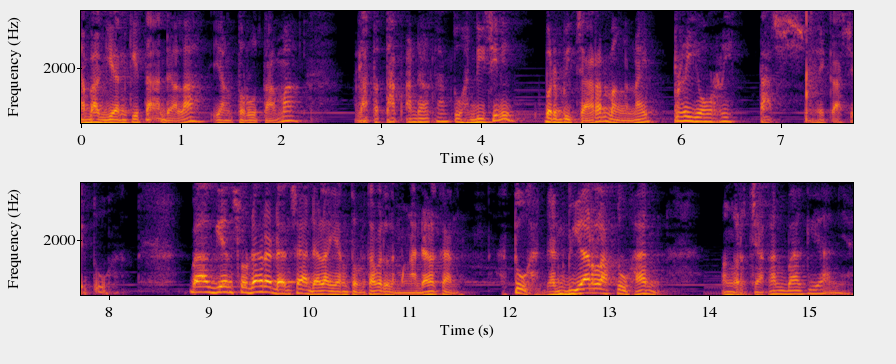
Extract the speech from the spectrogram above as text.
Nah bagian kita adalah yang terutama adalah tetap andalkan Tuhan. Di sini berbicara mengenai prioritas kasih Tuhan. Bagian saudara dan saya adalah yang terutama adalah mengandalkan Tuhan. Dan biarlah Tuhan mengerjakan bagiannya.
